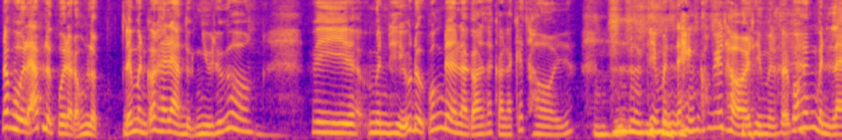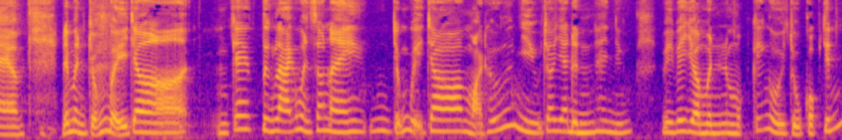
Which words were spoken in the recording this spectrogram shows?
nó vừa là áp lực vừa là động lực để mình có thể làm được nhiều thứ hơn vì mình hiểu được vấn đề là gọi là gọi là cái thời á. Thì mình đang có cái thời thì mình phải cố gắng mình làm để mình chuẩn bị cho cái tương lai của mình sau này chuẩn bị cho mọi thứ nhiều cho gia đình hay những vì bây giờ mình là một cái người trụ cột chính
